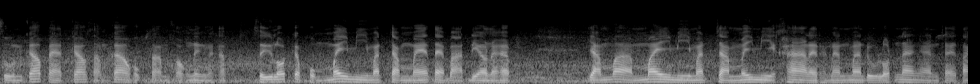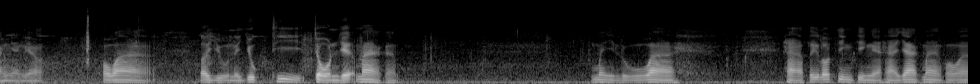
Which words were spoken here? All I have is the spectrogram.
0989396321 นะครับ ซื้อรถกับผมไม่มีมัดจำแม้แต่บาทเดียวนะครับ ย้ำว่าไม่มีมัดจำไม่มีค่าอะไรทั้งนั้นมาดูรถหน้างานจ่ายตังค์อย่างเดียว เพราะว่าเราอยู่ในยุคที่โจรเยอะมากครับ ไม่รู้ว่า หาซื้อรถจริงๆอะหายากมากเพราะว่า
